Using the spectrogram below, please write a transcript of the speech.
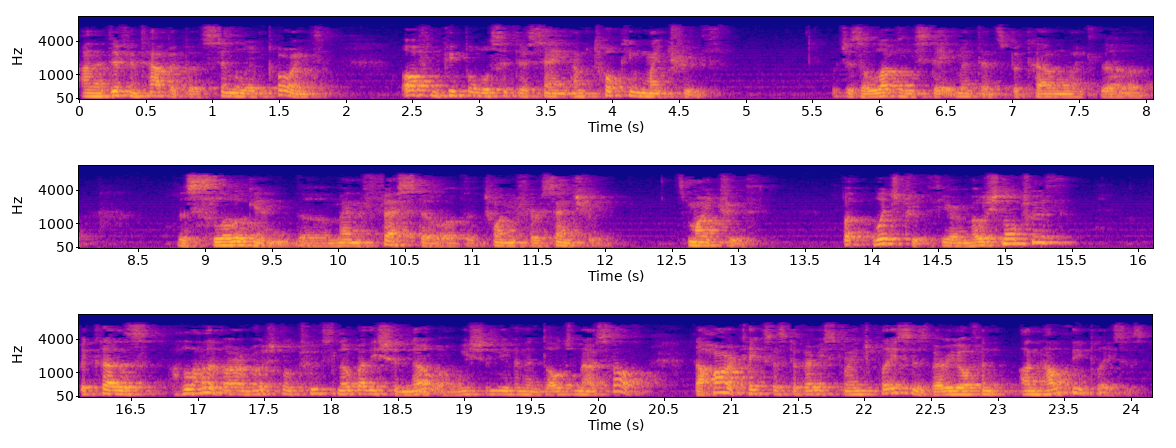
on a different topic, but a similar point, often people will sit there saying, I'm talking my truth, which is a lovely statement that's become like the, the slogan, the manifesto of the 21st century. It's my truth. But which truth? Your emotional truth? Because a lot of our emotional truths nobody should know and we shouldn't even indulge in ourselves. The heart takes us to very strange places, very often unhealthy places.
